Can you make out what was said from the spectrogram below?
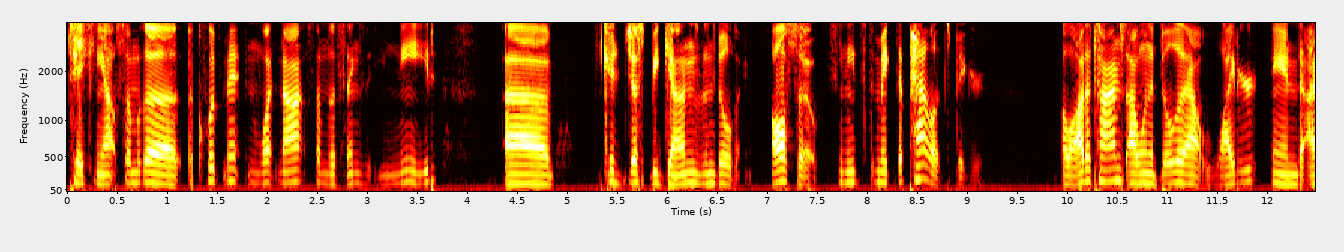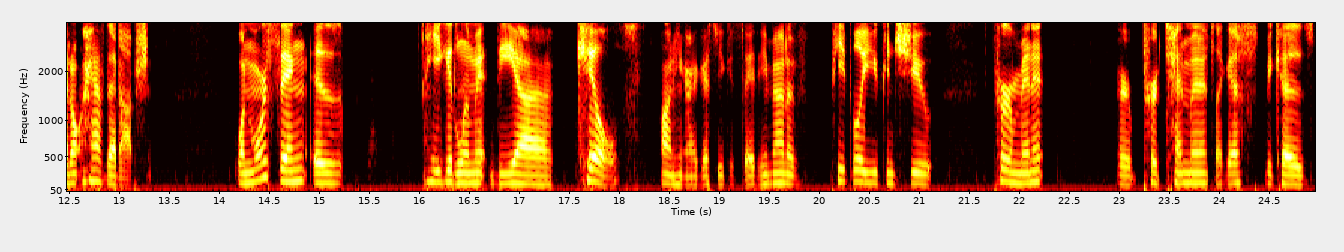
Taking out some of the equipment and whatnot, some of the things that you need, uh, could just be guns and building. Also, he needs to make the pallets bigger. A lot of times I want to build it out wider, and I don't have that option. One more thing is he could limit the uh, kills on here, I guess you could say. The amount of people you can shoot per minute, or per 10 minutes, I guess, because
